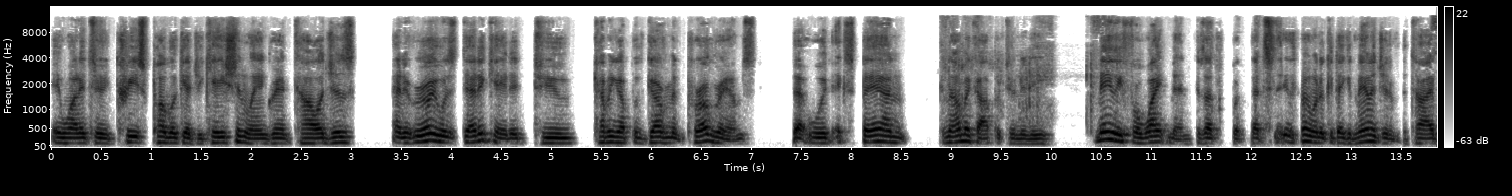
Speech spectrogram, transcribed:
It wanted to increase public education, land grant colleges, and it really was dedicated to coming up with government programs that would expand economic opportunity, mainly for white men, because that's what that's the only one who could take advantage of it at the time,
